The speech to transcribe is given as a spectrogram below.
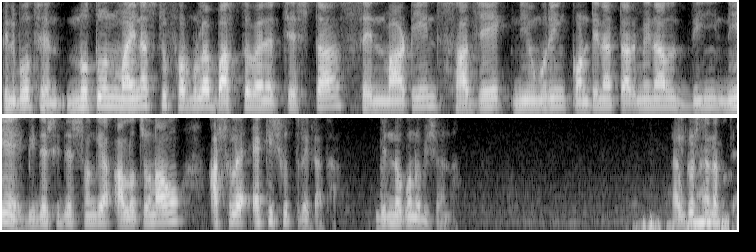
তিনি বলছেন নতুন মাইনাস টু ফর্মুলা বাস্তবায়নের চেষ্টা Saint Martin Sajek New Mooring container terminal দি- নিয়ে বিদেশিদের সঙ্গে আলোচনাও আসলে একই সূত্রে কথা ভিন্ন কোনো বিষয় না। খেয়াল করছেন হ্যাঁ। আপনি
